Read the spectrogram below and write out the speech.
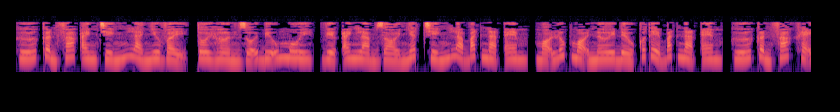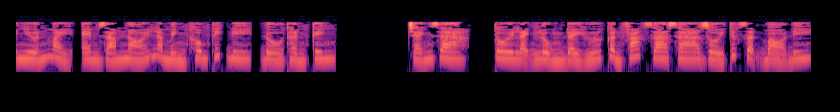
Hứa cần phát anh chính là như vậy, tôi hờn dỗi bĩu môi, việc anh làm giỏi nhất chính là bắt nạt em, mọi lúc mọi nơi đều có thể bắt nạt em, hứa cần phát khẽ nhướn mày, em dám nói là mình không thích đi, đồ thần kinh. Tránh ra, tôi lạnh lùng đẩy hứa cần phát ra xa rồi tức giận bỏ đi.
